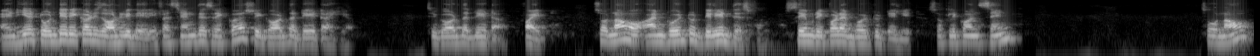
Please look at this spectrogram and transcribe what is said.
And here 20 record is already there. If I send this request, we got the data here. So you got the data, fine. So now I'm going to delete this one. Same record I'm going to delete. So click on send. So now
